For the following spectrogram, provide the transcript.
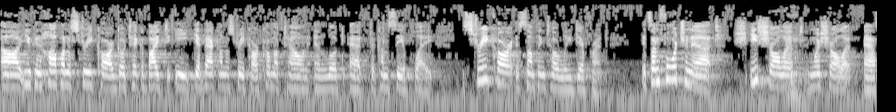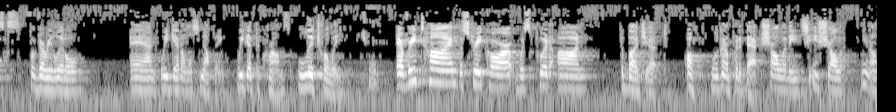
Uh, you can hop on a streetcar, go take a bite to eat, get back on the streetcar, come uptown and look at, to come see a play. The streetcar is something totally different. It's unfortunate. East Charlotte and West Charlotte asks for very little, and we get almost nothing. We get the crumbs, literally. Every time the streetcar was put on the budget, oh, we're going to put it back. Charlotte, East, East Charlotte, you know,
